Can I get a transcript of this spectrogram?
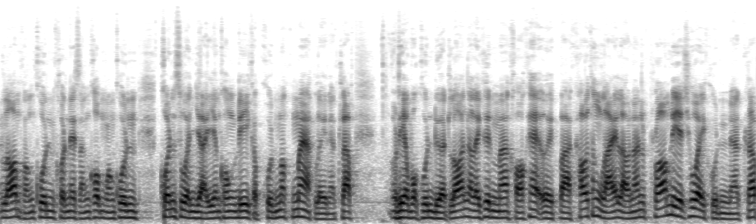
ดล้อมของคุณคนในสังคมของคุณ คนส่วนใหญ่ยังคงดีกับคุณมาก ๆเลยนะครับ เรียกว่าคุณเดือดร้อนอะไรขึ้นมาขอแค่เอ่ยปากเขาทั้งหลายเหล่านั้น พร้อมที่จะช่วยคุณนะครับ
